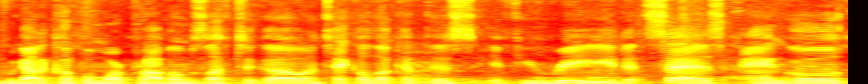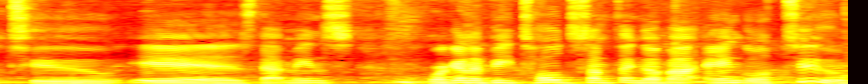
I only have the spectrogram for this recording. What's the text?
we got a couple more problems left to go and take a look at this. If you read, it says angle 2 is. That means we're going to be told something about angle 2,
